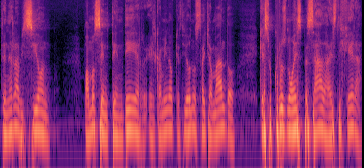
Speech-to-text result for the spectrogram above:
tener la visión, vamos a entender el camino que Dios nos está llamando, que su cruz no es pesada, es ligera.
